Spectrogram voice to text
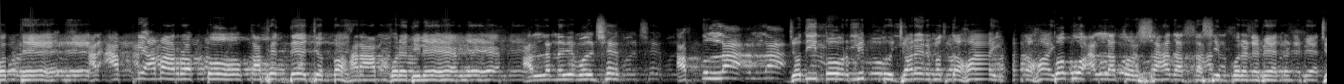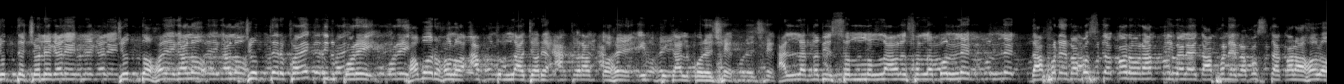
করতে। আর আপনি আমার রক্ত কাফেরদের জন্য হারাম করে দিলেন। আল্লাহ নবী বলছেন, আব্দুল্লাহ, যদি তোর মৃত্যু জ্বরের মধ্যে হয়, তবু আল্লাহ তোর শাহাদাত নাসিব করে নেবেন। যুদ্ধে চলে গেলে, যুদ্ধ হয়ে গেল। যুদ্ধের কয়েকদিন পরে খবর হলো, আব্দুল্লাহ জ্বরে আক্রান্ত হয়ে ইন্তিকাল করেছে আল্লাহ নবী সাল্লাল্লাহু আলাইহি সাল্লাম বললেন, দাফনের ব্যবস্থা করো রাত্রি বেলায় দাফনের ব্যবস্থা করা হলো।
